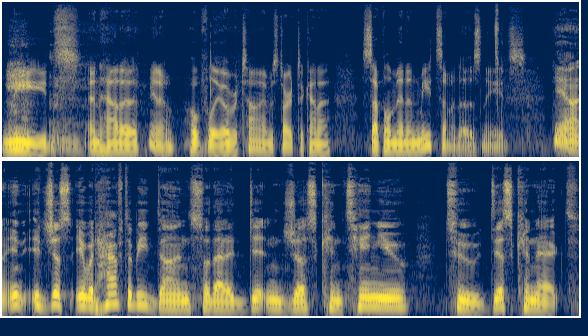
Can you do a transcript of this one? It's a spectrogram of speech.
needs, and how to, you know, hopefully over time start to kind of supplement and meet some of those needs. Yeah, it, it just it would have to be done so that it didn't just continue to disconnect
